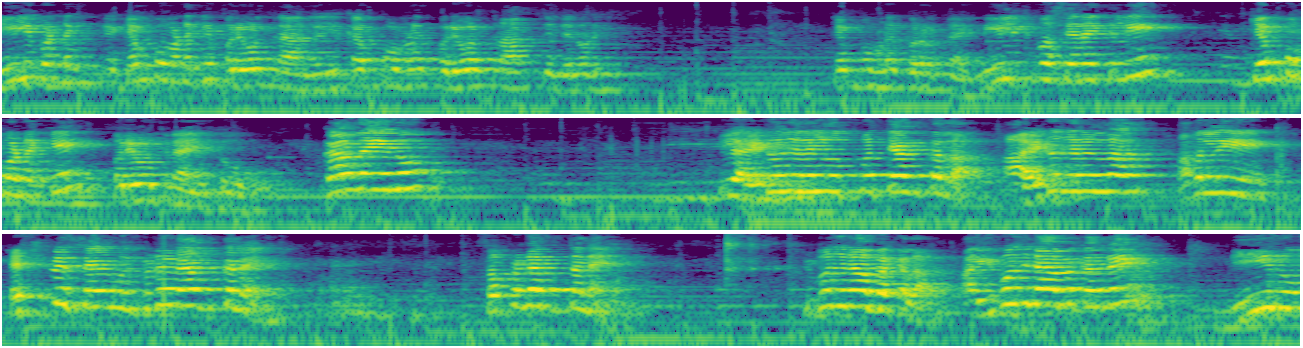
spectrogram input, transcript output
ನೀಲಿ ಬಣ್ಣಕ್ಕೆ, ಕೆಂಪು ಬಣ್ಣಕ್ಕೆ ಪರಿವರ್ತನೆ ಆಗಲಿ ಇಲ್ಲಿ ಕೆಂಪು ಬಣ್ಣಕ್ಕೆ ಪರಿವರ್ತನೆ ಆಗ್ತಿದೆ ನೋಡಿ. ಕೆಂಪು ಬಣ್ಣಕ್ಕೆ ಪರಿವರ್ತನೆ. ನೀಲಿ ಬಸ್ ಏನಾಯ್ತು ಇಲ್ಲಿ? ಕೆಂಪು ಬಣ್ಣಕ್ಕೆ ಪರಿವರ್ತನೆ ಆಯಿತು. ಕಾರಣ ಏನು? ಇಲ್ಲಿ ಹೈಡ್ರೋಜನ್ ಎಲ್ಲ ಉತ್ಪತ್ತಿ ಆಗ್ತಲ್ಲ ಆ ಹೈಡ್ರೋಜನ್ ಎಲ್ಲ ಅದರಲ್ಲಿ ಎಚ್ ಪ್ಲಸ್ ಬಿಡುಗಡೆ ಆಗ್ತಾನೆ. ಸಪ್ರೇಟ್ ಆಗ್ತಾನೆ. ವಿಭಜನೆ ಆಗ್ಬೇಕಲ್ಲ. ಆ ವಿಭಜನೆ ಆಗ್ಬೇಕಂದ್ರೆ ನೀರು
